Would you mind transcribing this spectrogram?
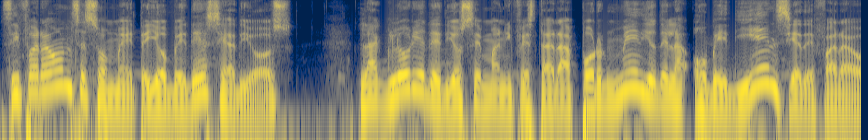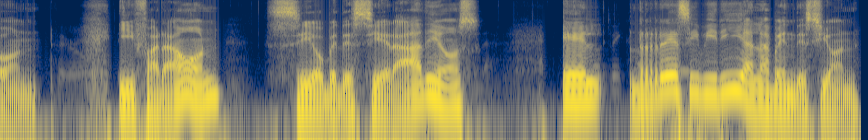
Si Faraón se somete y obedece a Dios, la gloria de Dios se manifestará por medio de la obediencia de Faraón. Y Faraón, si obedeciera a Dios, él recibiría la bendición.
